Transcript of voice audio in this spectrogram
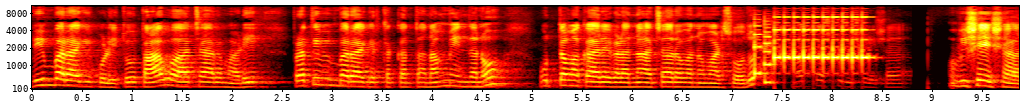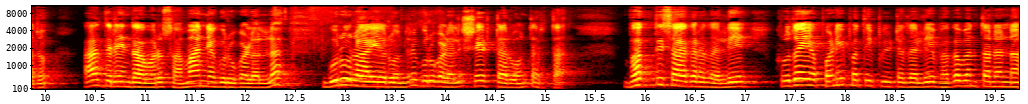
ಬಿಂಬರಾಗಿ ಕುಳಿತು ತಾವು ಆಚಾರ ಮಾಡಿ ಪ್ರತಿಬಿಂಬರಾಗಿರ್ತಕ್ಕಂಥ ನಮ್ಮಿಂದನೂ ಉತ್ತಮ ಕಾರ್ಯಗಳನ್ನು, ಆಚಾರವನ್ನು ಮಾಡಿಸೋದು ವಿಶೇಷ. ವಿಶೇಷ ಅದು. ಆದ್ದರಿಂದ ಅವರು ಸಾಮಾನ್ಯ ಗುರುಗಳಲ್ಲ, ಗುರುರಾಯರು ಅಂದರೆ ಗುರುಗಳಲ್ಲಿ ಶ್ರೇಷ್ಠರು ಅಂತ ಅರ್ಥ. ಭಕ್ತಿ ಸಾಗರದಲ್ಲಿ, ಹೃದಯ ಪಣಿಪತಿ ಪೀಠದಲ್ಲಿ ಭಗವಂತನನ್ನು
